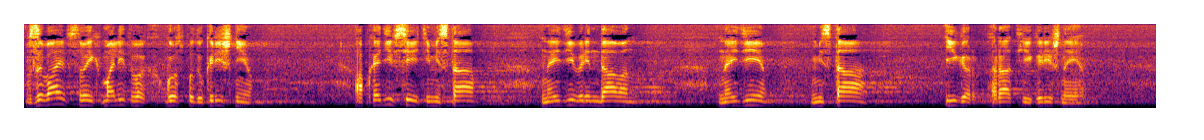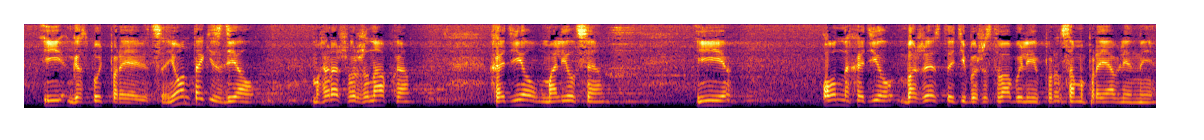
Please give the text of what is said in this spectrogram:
взывай в своих молитвах Господу Кришне, обходи все эти места, найди Вриндаван, найди места игр Радхи и Кришны, и Господь проявится. И он так и сделал. Махарадж Варжанабха ходил, молился, и он находил божества, эти божества были самопроявленные.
